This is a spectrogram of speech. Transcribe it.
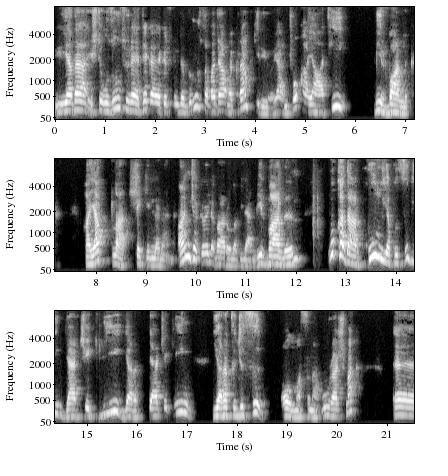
Ya da işte uzun süre tek ayak üstünde durursa bacağına kramp giriyor. Yani çok hayati bir varlık hayatla şekillenen, ancak öyle var olabilen bir varlığın bu kadar kul yapısı bir gerçekliği, gerçekliğin yaratıcısı olmasına uğraşmak e,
